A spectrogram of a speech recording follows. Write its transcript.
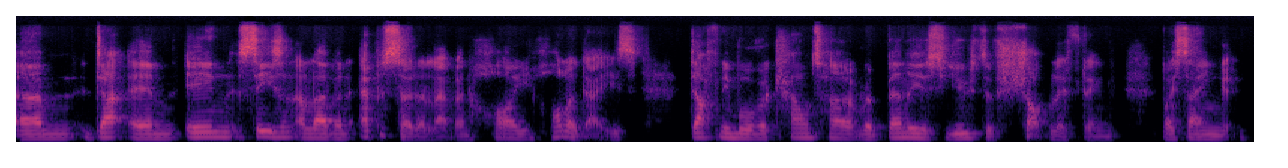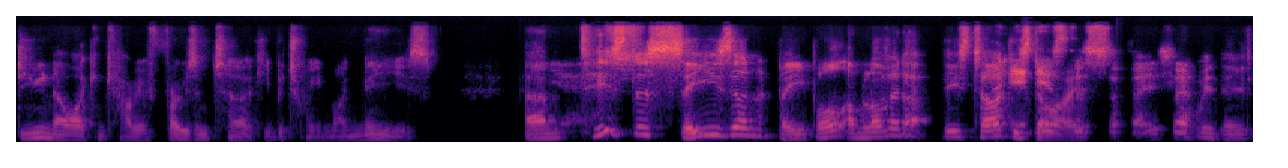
Um, da- um, in season 11, episode 11, High Holidays, Daphne will recount her rebellious youth of shoplifting by saying, Do you know I can carry a frozen turkey between my knees? Um, Tis the season, people. I'm loving it. These turkey It is stories. the stage, What we need.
